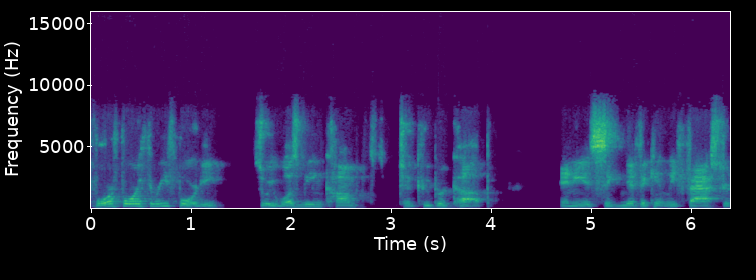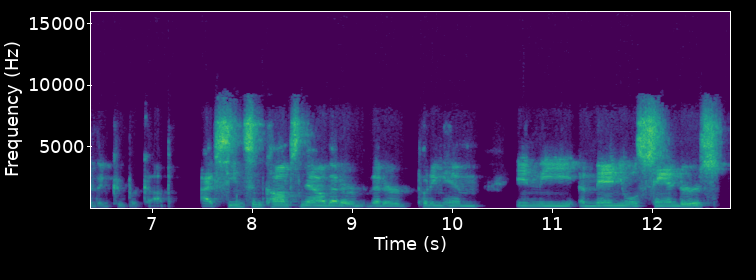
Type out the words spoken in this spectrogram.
44340. So he was being comped to Cooper Kupp, and he is significantly faster than Cooper Kupp. I've seen some comps now that are that are putting him in the Emmanuel Sanders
